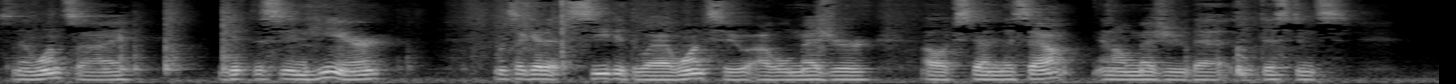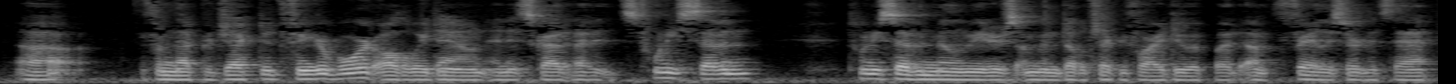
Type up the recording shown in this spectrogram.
so then once I get this in here once I get it seated the way I want to, I will measure, I'll extend this out and I'll measure that distance uh, from that projected fingerboard all the way down. And it's got, uh, it's 27, 27 millimeters. I'm going to double check before I do it, but I'm fairly certain it's that.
